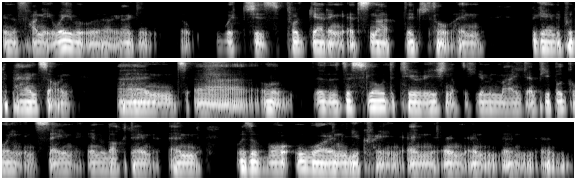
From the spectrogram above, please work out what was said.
in a funny way but like which is forgetting it's not digital and beginning to put the pants on and uh, well, the, the, slow deterioration of the human mind and people going insane in lockdown and with the war, war in Ukraine and and, and and and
